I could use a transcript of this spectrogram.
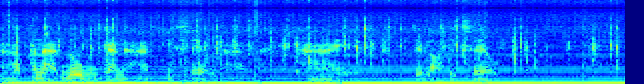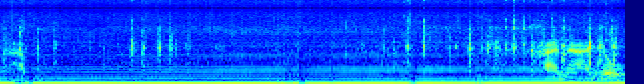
นะครับ ขนาดรูปเหมือนกันนะครับพิกเซลนะครับให้700พิกเซลครับขนาดรูป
